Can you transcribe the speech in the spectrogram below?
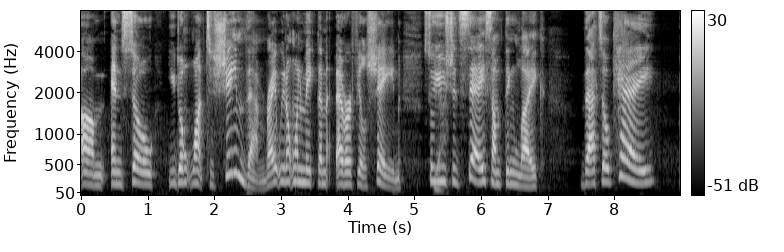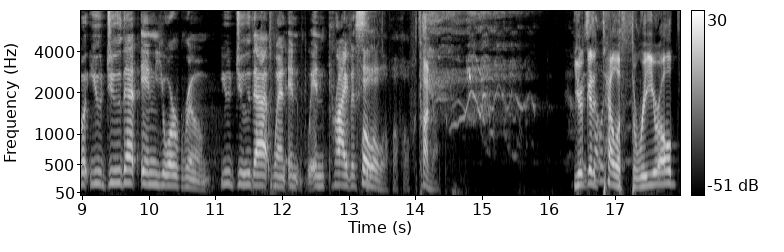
Um, and so you don't want to shame them, right? We don't want to make them ever feel shame. So you should say something like, that's okay, but you do that in your room. You do that when in in privacy. whoa, whoa, whoa, whoa, whoa, time out. You're gonna tell a three-year-old,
